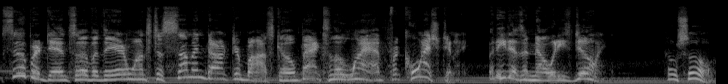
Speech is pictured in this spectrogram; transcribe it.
Super Dense over there wants to summon Dr. Bosco back to the lab for questioning, but he doesn't know what he's doing. How so?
